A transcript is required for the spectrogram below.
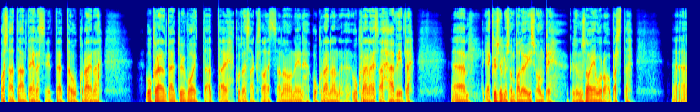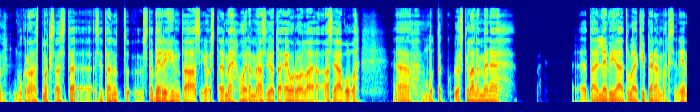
osataan tehdä siitä, että Ukraina – Ukraina täytyy voittaa, tai kuten saksalaiset sanoo, niin Ukrainan, Ukraina ei saa hävitä. Ja kysymys on paljon isompi. Kysymys on Euroopasta. Ukrainalaiset maksaa sitä, sitä, nyt, sitä verihintaa asioista ja me hoidamme asioita euroilla ja aseavulla. Mutta jos tilanne menee tai leviää tulee kiperämmäksi, niin,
